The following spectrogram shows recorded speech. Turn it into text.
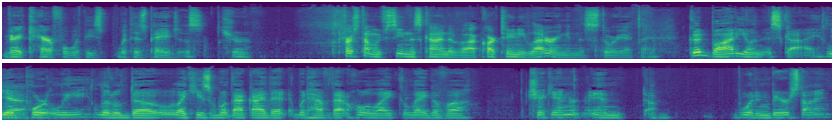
very careful with these with his pages. Sure. First time we've seen this kind of uh, cartoony lettering in this story, I think. Good body on this guy. Little Yeah. portly, little dough. Like he's that guy that would have that whole like leg of a chicken and a wooden beer stein.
